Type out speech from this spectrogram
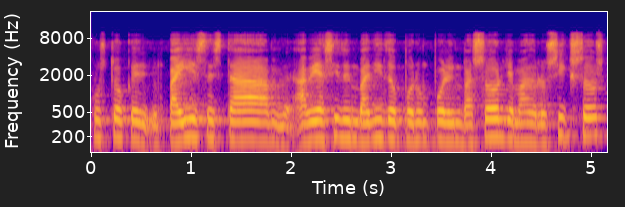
justo que el país está, había sido invadido por un pueblo invasor llamado los Ixos,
